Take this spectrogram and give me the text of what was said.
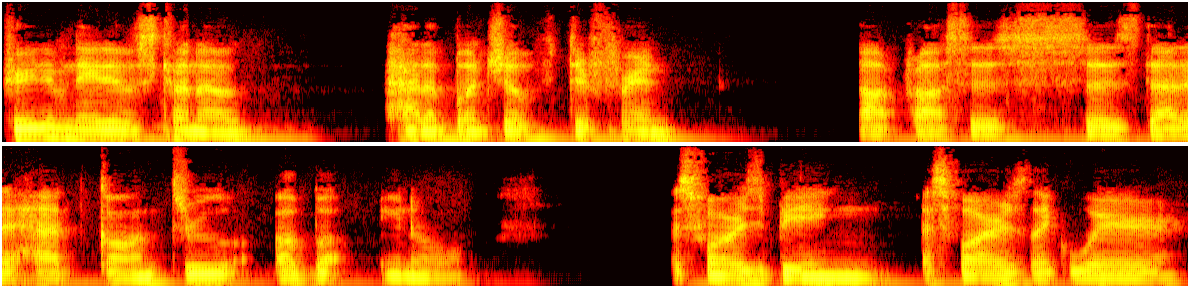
creative natives kind of had a bunch of different thought processes that it had gone through about you know as far as being as far as like where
